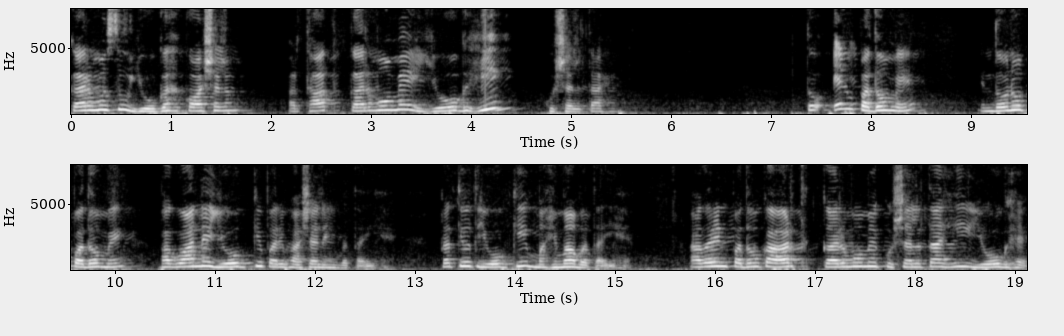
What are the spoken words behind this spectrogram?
कर्मसु योग, कौशलम, अर्थात कर्मों में योग ही कुशलता है। तो इन पदों में, इन दोनों पदों में भगवान ने योग की परिभाषा नहीं बताई है। प्रत्युत योग की महिमा बताई है। अगर इन पदों का अर्थ कर्मों में कुशलता ही योग है,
